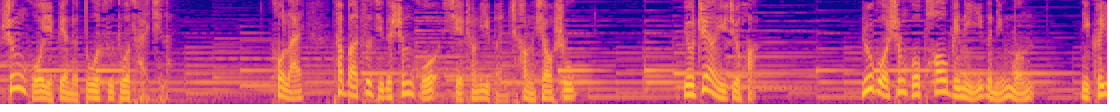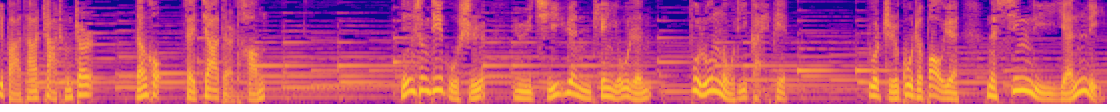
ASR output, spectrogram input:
生活也变得多姿多彩起来。后来，他把自己的生活写成了一本畅销书。有这样一句话：如果生活抛给你一个柠檬，你可以把它榨成汁儿，然后再加点糖。人生低谷时，与其怨天尤人，不如努力改变。若只顾着抱怨，那心里眼里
